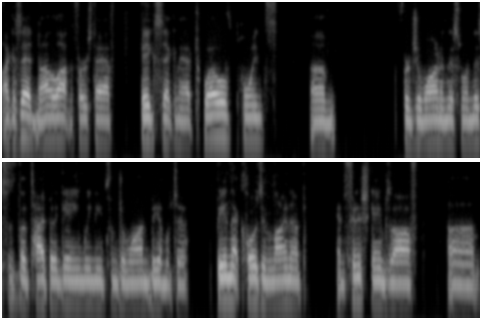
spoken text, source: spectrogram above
like I said, not a lot in the first half. Big second half, 12 points um, for Jawan in this one. This is the type of the game we need from Jawan, be able to be in that closing lineup and finish games off. Um,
